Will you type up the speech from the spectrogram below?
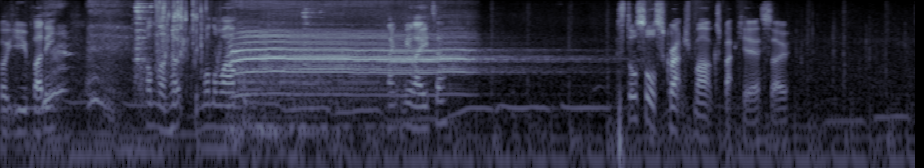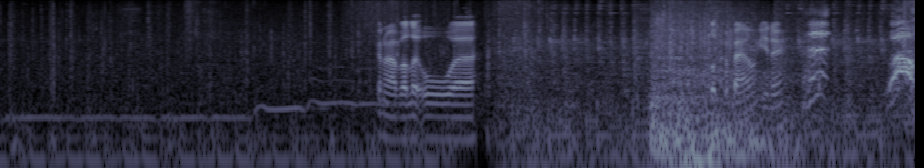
Got you, buddy. On the hook, you're more than welcome. Thank me later. Still saw scratch marks back here, so... Gonna have a little, uh... Look about, you know?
